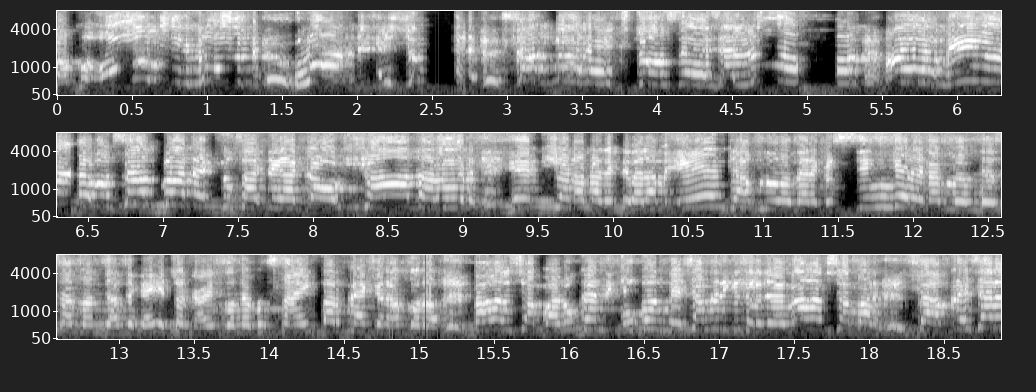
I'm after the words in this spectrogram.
যখন ও Salman X two says I am here এবং সালমান এক্সটু সাইডে একটা অসাধারণ হেডশট আমরা দেখতে পেলাম। এ ডাব্লিউ এর একটা সিঙ্গেল ডাব্লিউ এম দিয়ে সালমান যাচ্ছে। হেডশট কাইট করে এবং স্নাইপার ব্ল্যাক এর করো বাংলাদেশ উকান উকান দেশ সামনে দিকে চলে যাবে। বাংলাদেশ সবার প্রেসারে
